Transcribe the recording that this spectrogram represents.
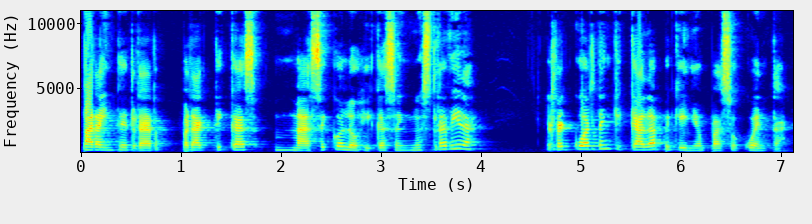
para integrar prácticas más ecológicas en nuestra vida. Recuerden que cada pequeño paso cuenta.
